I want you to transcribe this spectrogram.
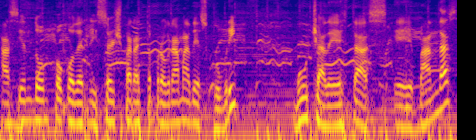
haciendo un poco de research para este programa, descubrí muchas de estas eh, bandas.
